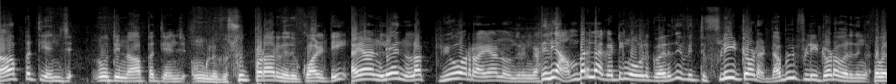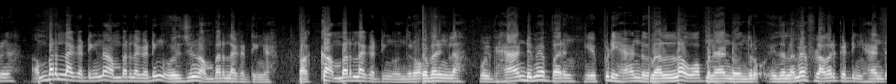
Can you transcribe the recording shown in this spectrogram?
நாற்பத்தி அஞ்சு நூற்றி நாற்பத்தி அஞ்சு. உங்களுக்கு சூப்பராக இருக்குது இது குவாலிட்டி ரயான்லேயே நல்லா பியூர் ரயான் வந்துருங்க. இதுலேயே அம்பர்லா கட்டிங் உங்களுக்கு வருது வித் ஃப்ளீட்டோட டபுள் ஃப்ளீட்டோட வருதுங்க. பாருங்க அம்பர்லா கட்டிங்னா அம்பர்லா கட்டிங் ஒரிஜினல் அம்பர்லா கட்டிங்க பக்கா அம்பர்லா கட்டிங் வந்துடும் பாருங்களா உங்களுக்கு ஹேண்டுமே பாருங்க எப்படி ஹேண்டு நல்லா ஓப்பன் ஹேண்ட் வந்துடும் இதெல்லாமே ஃப்ளவர் கட்டிங் ஹேண்ட்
